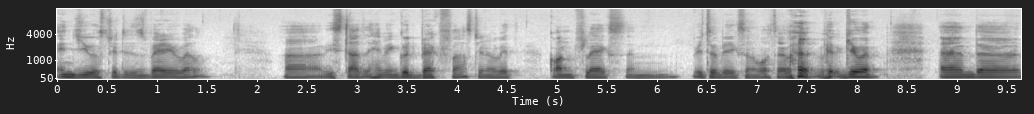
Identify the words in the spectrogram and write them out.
NGOs treated us very well. Uh, we started having good breakfast, you know, with cornflakes and Weetabix and whatever we given. And uh,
